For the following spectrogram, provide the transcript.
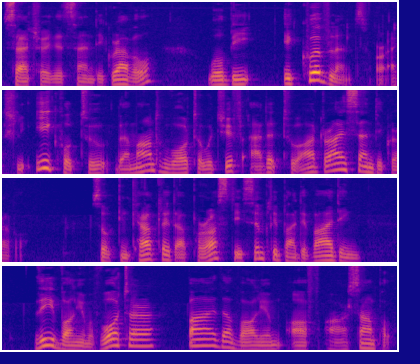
saturated sandy gravel will be equivalent or actually equal to the amount of water which we've added to our dry sandy gravel. So we can calculate our porosity simply by dividing the volume of water by the volume of our sample.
